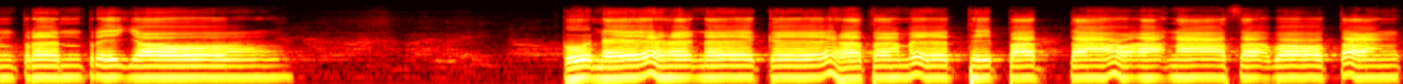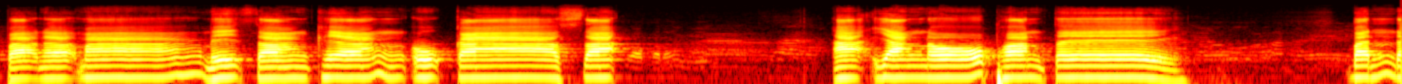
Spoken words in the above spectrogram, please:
ន្ត្រន្ត្រយោគុណេណេកេហតមេធិបតតោអនាសវតាំងបណមាមិសង្ឃាំងឧកាសៈអយ៉ាងណោផន្តេ បណ្ឌ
